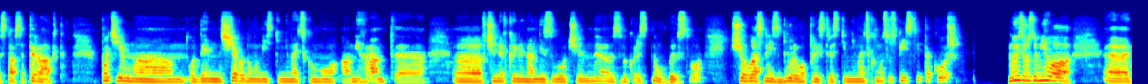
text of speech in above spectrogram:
стався теракт. Потім е, один ще в одному місті німецькому мігрант е, е, вчинив кримінальний злочин е, з використ... ну, вбивство, що власне і збурило пристрасті в німецькому суспільстві також. Ну і зрозуміло, е,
